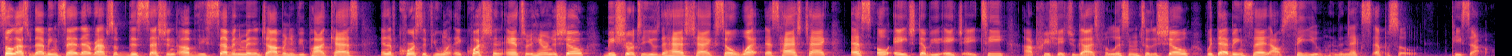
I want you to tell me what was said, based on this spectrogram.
So, guys, with that being said, that wraps up this session of the 7 Minute Job Interview Podcast. And of course, if you want a question answered here on the show, be sure to use the hashtag so what. That's hashtag S O H W H A T. I appreciate you guys for listening to the show. With that being said, I'll see you in the next episode. Peace out.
